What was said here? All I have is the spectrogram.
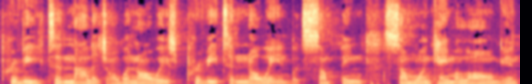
privy to knowledge or weren't always privy to knowing, but something, someone came along and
